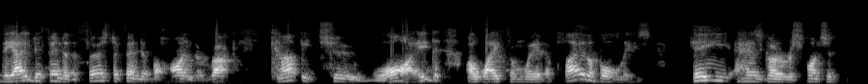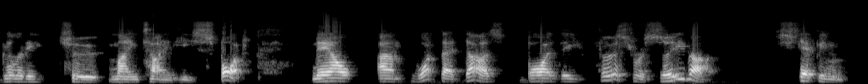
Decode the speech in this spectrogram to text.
the A defender, the first defender behind the ruck, can't be too wide away from where the player the ball is. He has got a responsibility to maintain his spot. Now, um, what that does by the first receiver stepping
